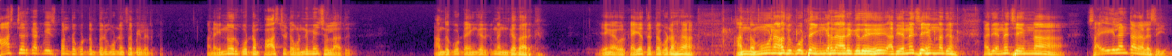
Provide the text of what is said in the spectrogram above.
பாஸ்டருக்கு அட்வைஸ் பண்ணுற கூட்டம் பெருங்கூட்டம் சபையில் இருக்குது ஆனால் இன்னொரு கூட்டம் பாஸ்டர்கிட்ட ஒன்றுமே சொல்லாது. அந்த கூட்டம் எங்கே இருக்குன்னா இங்கே தான் இருக்குது ஏங்க ஒரு கையை தட்டக்கூடாதா? அந்த மூணாவது கூட்டம் இங்கே தான் இருக்குது. அது என்ன செய்யும்னா அது- அது என்ன செய்யும்னா சைலண்ட்டாக வேலை செய்யும்.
